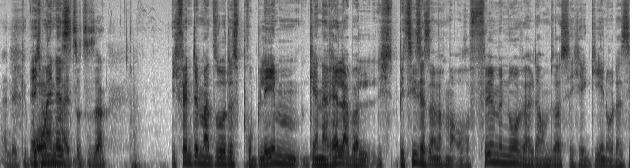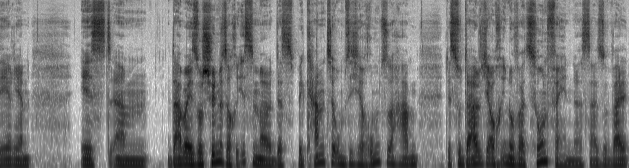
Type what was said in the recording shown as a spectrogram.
eine Geborgenheit meine, das- sozusagen. Ich finde immer so das Problem generell, aber ich beziehe es jetzt einfach mal auch auf Filme nur, weil darum soll es ja hier gehen oder Serien, ist ähm, dabei so schön es auch ist, immer das Bekannte um sich herum zu haben, dass du dadurch auch Innovation verhinderst. Also, weil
